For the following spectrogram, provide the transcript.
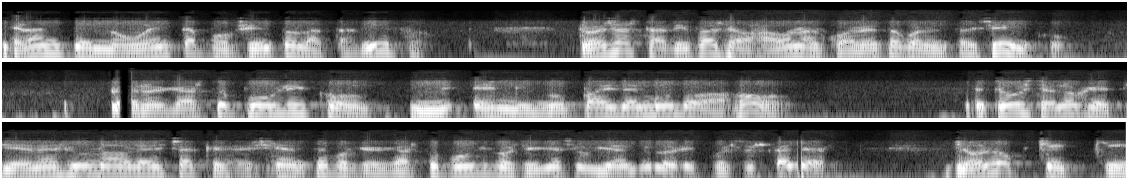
eran del 90% la tarifa. Todas esas tarifas se bajaban al 40-45. pero el gasto público en ningún país del mundo bajó. Entonces usted lo que tiene es una brecha que se siente porque el gasto público sigue subiendo y los impuestos cayeron. Yo lo que quiero...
